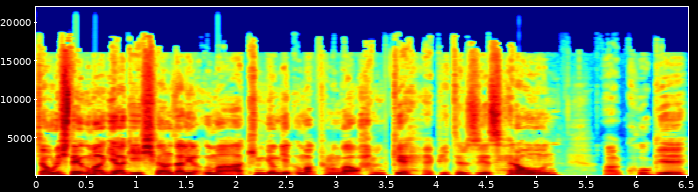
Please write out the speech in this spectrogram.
자, 우리 시대의 음악 이야기, 시간을 달리는 음악, 김경진 음악평론가와 함께 비틀스의 새로운 아, 곡의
